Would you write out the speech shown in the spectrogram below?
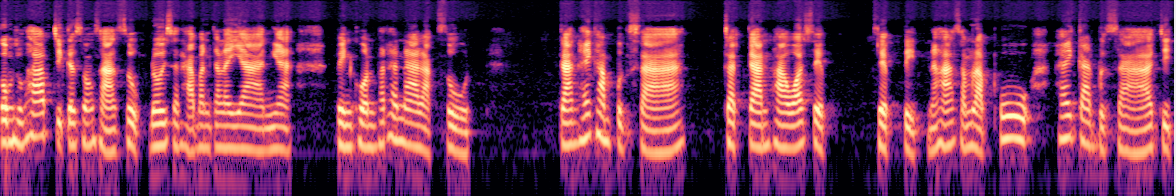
กรมสุขภาพจิตกระทรวงสาธารณสุข โดยสถาบันการยาเนี่ยเป็นคนพัฒนาหลักสูตร การให้คำปรึกษาจัดการภาวะเสพเสพติดนะคะสำหรับผู้ให้การปรึกษาจิต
